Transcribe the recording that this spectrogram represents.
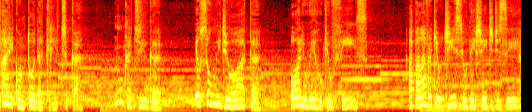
Pare com toda a crítica. Nunca diga, eu sou um idiota Olhe o erro que eu fiz, a palavra que eu disse ou deixei de dizer.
